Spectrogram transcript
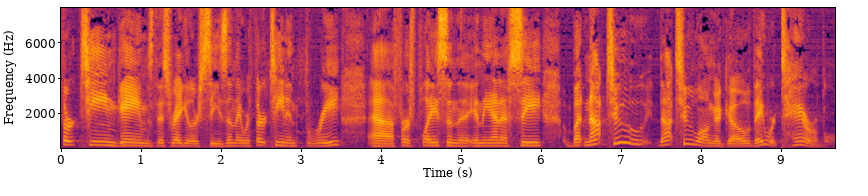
13 games this regular season. They were 13 and three, uh, first place in the in the NFC. But not too not too long ago they were terrible.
